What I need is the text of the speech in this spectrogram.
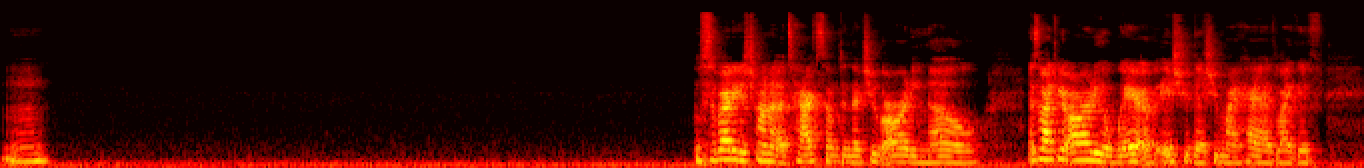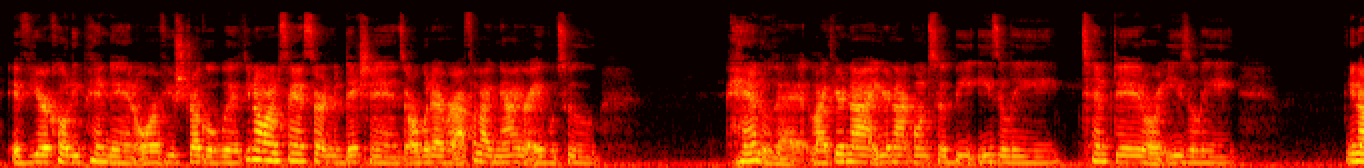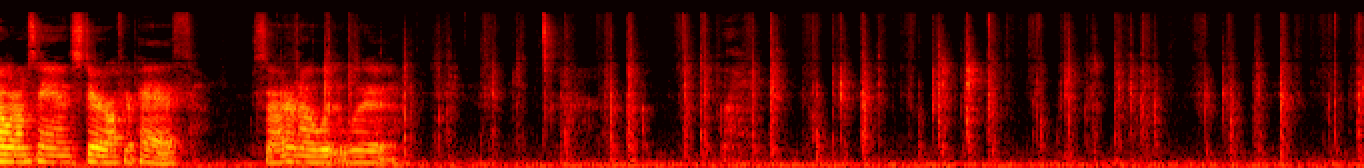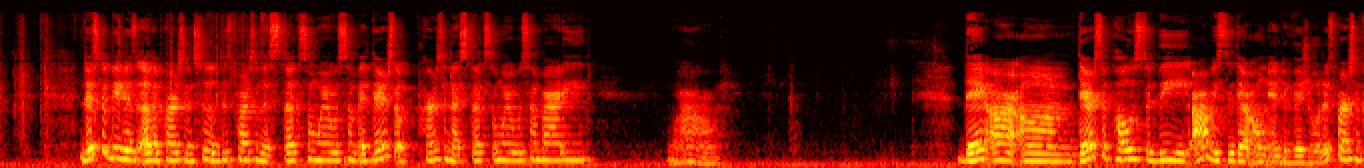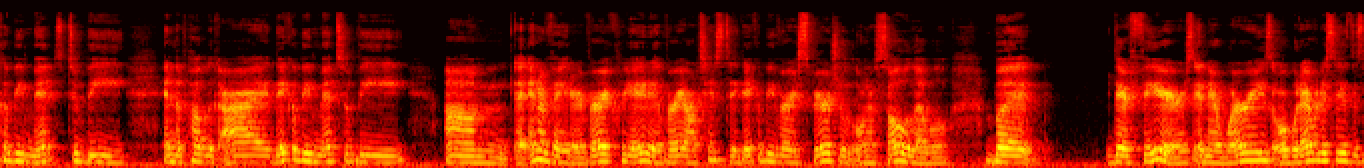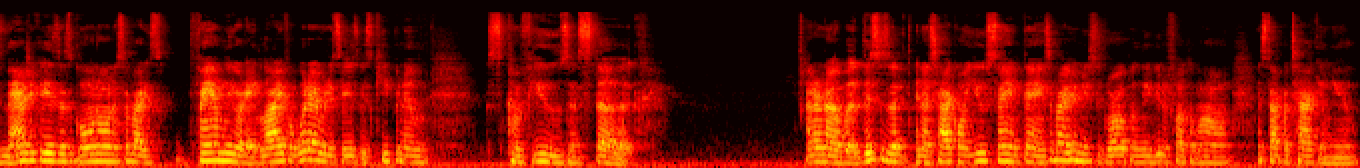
Mm. Somebody is trying to attack something that you already know. It's like you're already aware of issue that you might have. Like if if you're codependent or if you struggle with, you know what I'm saying, certain addictions or whatever, I feel like now you're able to handle that. Like you're not you're not going to be easily tempted or easily you know what I'm saying, steered off your path. So I don't know what what This could be this other person too. This person is stuck somewhere with some, if there's a person that's stuck somewhere with somebody, wow. They are, um, they're supposed to be, obviously their own individual. This person could be meant to be in the public eye. They could be meant to be um, an innovator, very creative, very artistic. They could be very spiritual on a soul level, but their fears and their worries or whatever this is, this magic is that's going on in somebody's family or their life or whatever this is, is keeping them confused and stuck. I don't know, but this is a, an attack on you. Same thing. Somebody who needs to grow up and leave you the fuck alone and stop attacking you.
